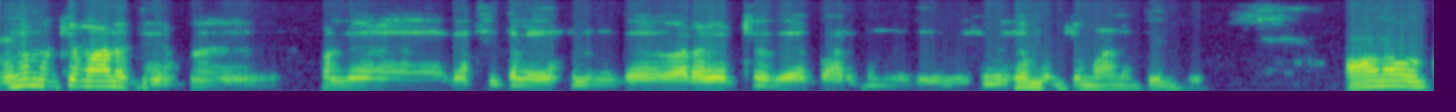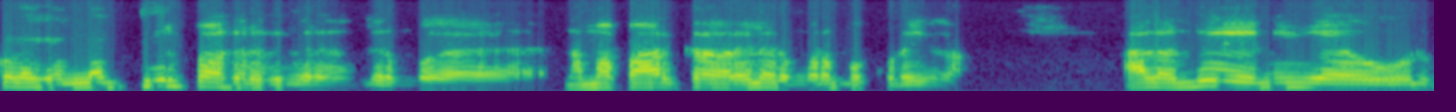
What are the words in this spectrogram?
மிக முக்கியமான தீர்ப்பு. பல்வேறு கட்சி தலைவர்கள் இந்த வரவேற்றதை பார்க்க முடிஞ்சது மிக மிக முக்கியமான தீர்ப்பு ஆணவ கொலைகள்ல தீர்ப்பாகிறதுங்கிறது வந்து ரொம்ப நம்ம பார்க்கிற வரையில ரொம்ப ரொம்ப குறைவுதான். அதுல வந்து நீங்க ஒரு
